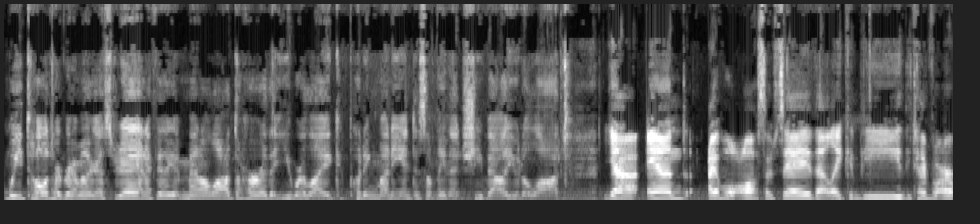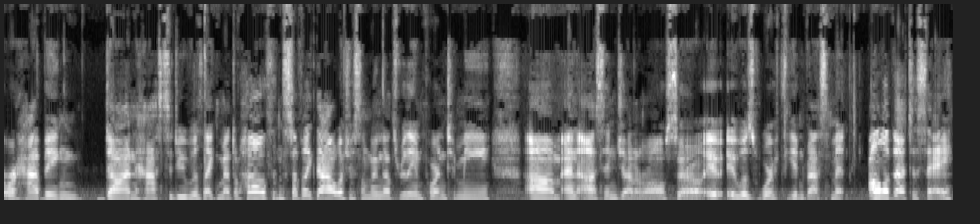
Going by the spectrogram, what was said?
We told her grandmother yesterday, and I feel like it meant a lot to her that you were like putting money into something that she valued a lot. Yeah, and I will also say that like the the type of art we're having done has to do with like mental health and stuff like that, which is something that's really important to me um, and us in general. So it, it was worth the investment. All of that to say,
